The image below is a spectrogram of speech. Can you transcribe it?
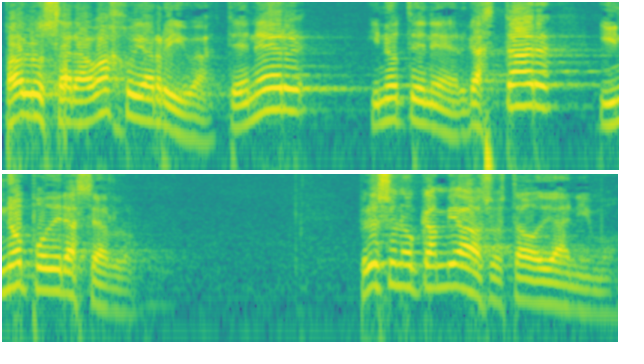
Pablo usará abajo y arriba, tener y no tener, gastar y no poder hacerlo. Pero eso no cambiaba su estado de ánimo,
